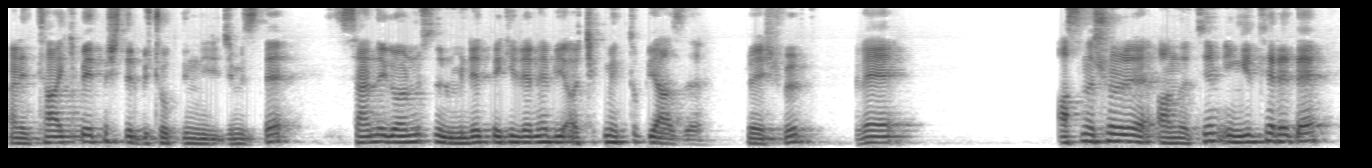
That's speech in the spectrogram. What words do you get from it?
hani takip etmiştir birçok dinleyicimiz de. Sen de görmüşsündür milletvekillerine bir açık mektup yazdı Rashford ve aslında şöyle anlatayım. İngiltere'de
